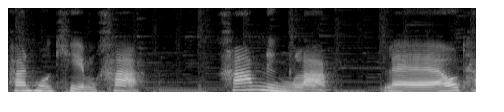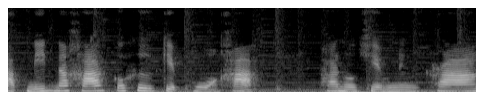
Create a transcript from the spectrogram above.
พันหัวเข็มค่ะ ข้ามหนึ่งหลักแล้วถักนิดนะคะ ก็คือเก็บห่วงค่ะ พันหัวเข็มหนึ่งครั้ง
